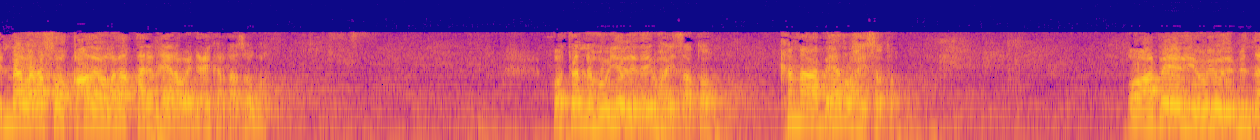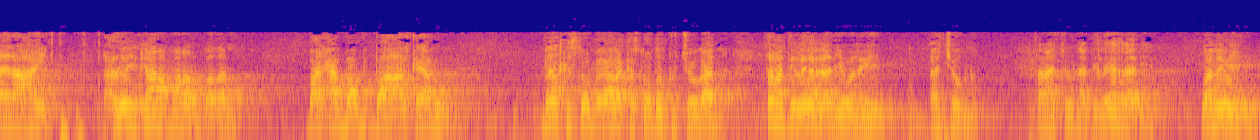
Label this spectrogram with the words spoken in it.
In meel laga soo qaaday oo laga qarinayana way dhici kartaa sooma oo tanna hooyadeed ay u haysato kanna aabbaheed u haysato. Oo aabbaheed iyo hooyadeed midna ayna ahayn. Dhacdooyinkaana marar badan baa arkay anugu meel kastoo magaalo kastoo dadku joogaanna tan haddii laga raadiyo waa laga heli aan joogno. Tan aan joogno haddii laga raadiyo waa laga heli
